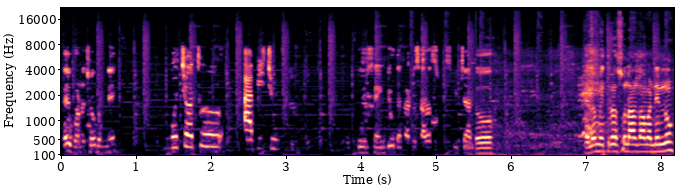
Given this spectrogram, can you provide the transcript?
કઈ ભણો છો બંને? હું ચોથું આ બીજું તું થેન્ક યુ તમારો સારો વિચાર. તો હેલો મિત્રો શું નામ તમારું મંદિરનું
